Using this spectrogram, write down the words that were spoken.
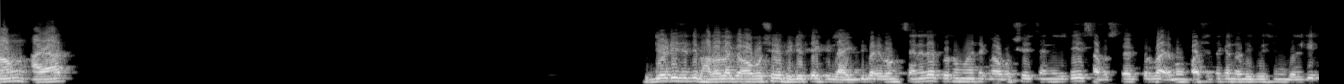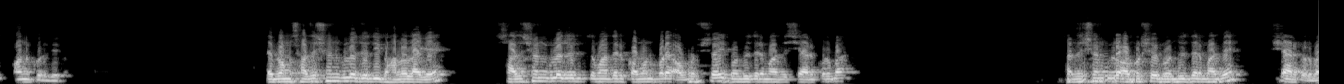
নং আয়াত? ভিডিওটি যদি ভালো লাগে, অবশ্যই ভিডিওতে একটি লাইক দিবা এবং চ্যানেলে প্রথম হয়ে থাকলে অবশ্যই চ্যানেলটি সাবস্ক্রাইব করবা এবং পাশে থাকা নোটিফিকেশন বেলটি অন করে দিবা। এবং সাজেশনগুলো যদি ভালো লাগে সাজেশনগুলো যদি তোমাদের কমন পড়ে, অবশ্যই বন্ধুদের মাঝে শেয়ার করবা। সাজেশনগুলো অবশ্যই বন্ধুদের মাঝে শেয়ার করবা,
